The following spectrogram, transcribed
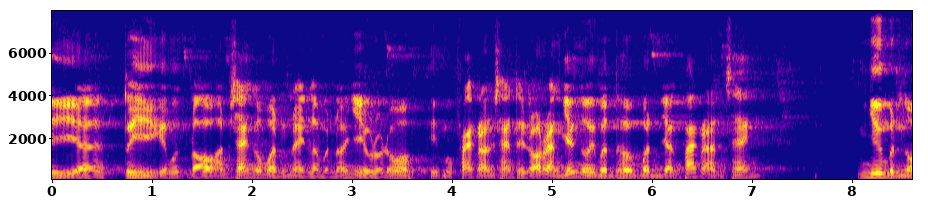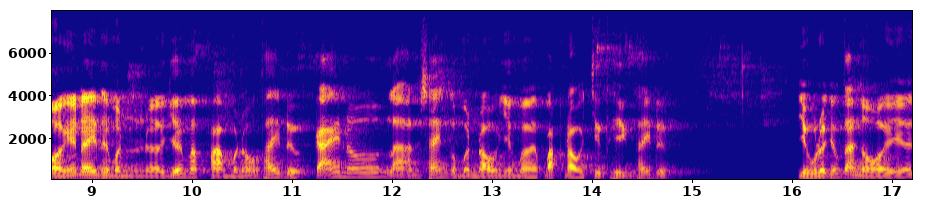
thì à, tùy cái mức độ ánh sáng của mình cái này là mình nói nhiều rồi đúng không? Khi mà phát ra ánh sáng thì rõ ràng với người bình thường mình vẫn phát ra ánh sáng. Như mình ngồi ngay đây thì mình ờ, với mắt phàm mình không thấy được cái nó là ánh sáng của mình đâu nhưng mà bắt đầu chư thiên thấy được. Dù là chúng ta ngồi ờ,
